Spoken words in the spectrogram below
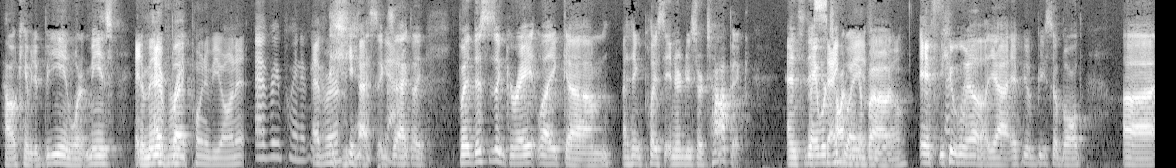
how it came to be and what it means in a minute. every but point of view on it. Every point of view. Ever? yes, exactly. But this is a great like um, I think place to introduce our topic. And today A we're segue, talking if you about will. if you will, yeah, if you'll be so bold. Uh,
